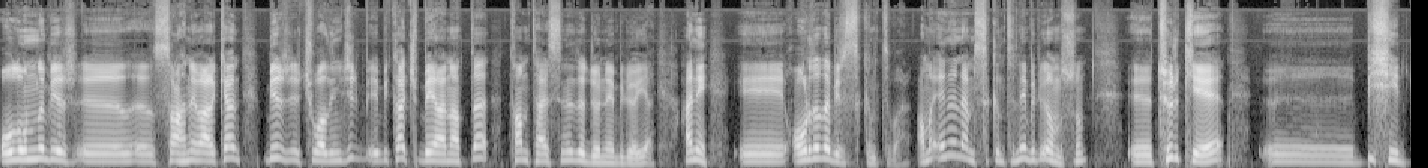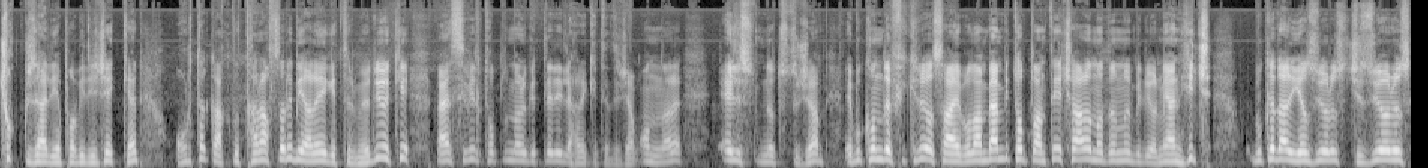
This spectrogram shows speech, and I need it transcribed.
Olumlu bir e, sahne varken bir çuval incir e, birkaç beyanatla tam tersine de dönebiliyor. Ya, hani e, orada da bir sıkıntı var. Ama en önemli sıkıntı ne biliyor musun? E, Türkiye e, bir şeyi çok güzel yapabilecekken ortak aklı tarafları bir araya getirmiyor. Diyor ki ben sivil toplum örgütleriyle hareket edeceğim. Onları el üstünde tutacağım. E bu konuda fikri sahip olan ben bir toplantıya çağrılmadığımı biliyorum. Yani hiç bu kadar yazıyoruz, çiziyoruz.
